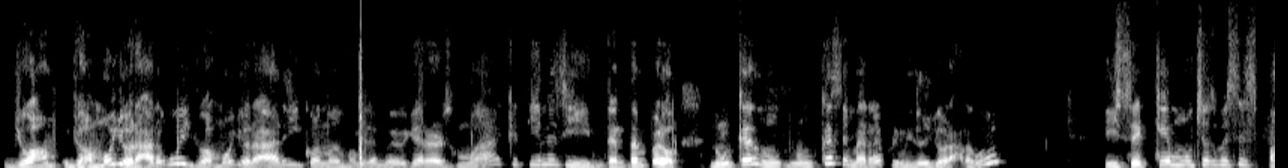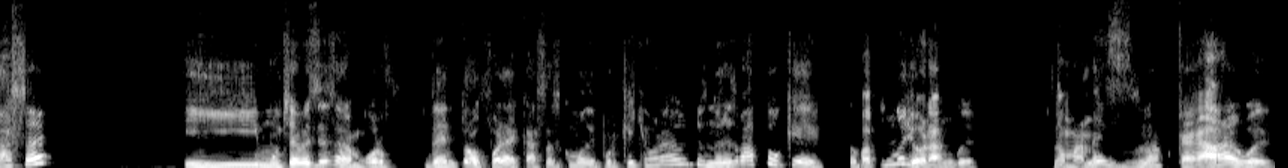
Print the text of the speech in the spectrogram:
Yo amo, yo amo llorar, güey, yo amo llorar y cuando mi familia me ve llorar es como, ah, ¿qué tienes? Y intentan, pero nunca, nunca se me ha reprimido llorar, güey. Y sé que muchas veces pasa y muchas veces a lo mejor dentro o fuera de casa es como de, ¿por qué lloras? Pues no eres vato o qué. Los vatos no lloran, güey. No mames, es una cagada, güey.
